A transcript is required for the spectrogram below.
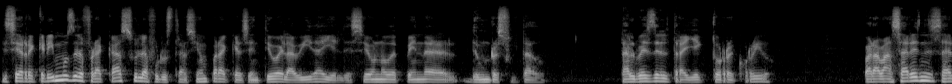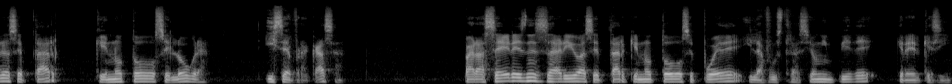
Dice, requerimos del fracaso y la frustración para que el sentido de la vida y el deseo no dependa de un resultado, tal vez del trayecto recorrido. Para avanzar es necesario aceptar que no todo se logra y se fracasa. Para hacer es necesario aceptar que no todo se puede y la frustración impide creer que sí.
